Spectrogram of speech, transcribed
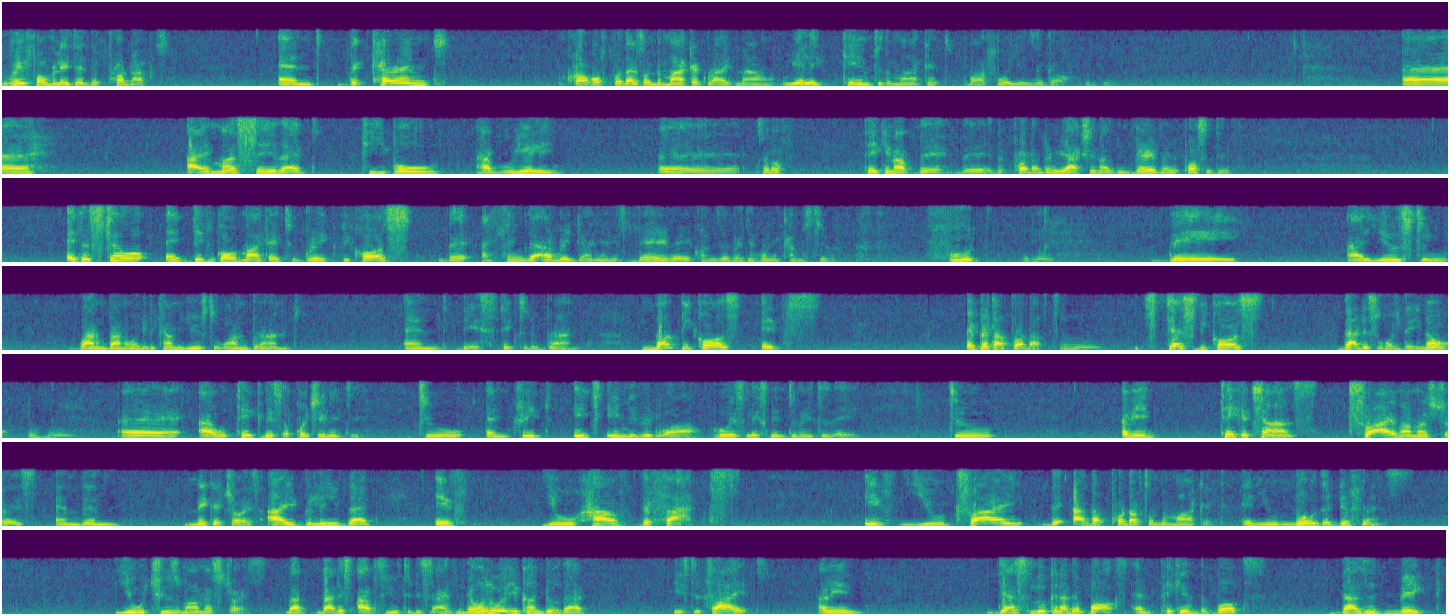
reformulated the product, and the current crop of products on the market right now really came to the market about four years ago. Mm-hmm. Uh, I must say that people have really uh, sort of taken up the, the, the product. The reaction has been very, very positive. It is still a difficult market to break because the I think the average Ghanaian is very, very conservative when it comes to food. Mm-hmm. They are used to one brand or they become used to one brand and they stick to the brand. Not because it's a better product. Mm. It's just because that is what they know. Mm-hmm. Uh, I will take this opportunity to entreat each individual who is listening to me today to, I mean, take a chance, try Mama's Choice, and then make a choice. I believe that if you have the facts, if you try the other products on the market and you know the difference, you will choose Mama's Choice. But that is up to you to decide. The only way you can do that is to try it. I mean, just looking at the box and picking the box doesn't make,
